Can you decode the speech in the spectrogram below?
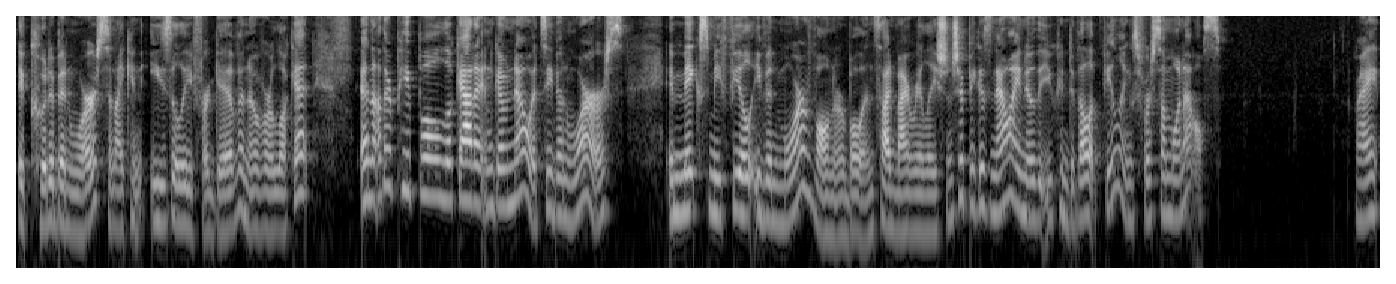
It could have been worse, and I can easily forgive and overlook it. And other people look at it and go, no, it's even worse. It makes me feel even more vulnerable inside my relationship because now I know that you can develop feelings for someone else. Right?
